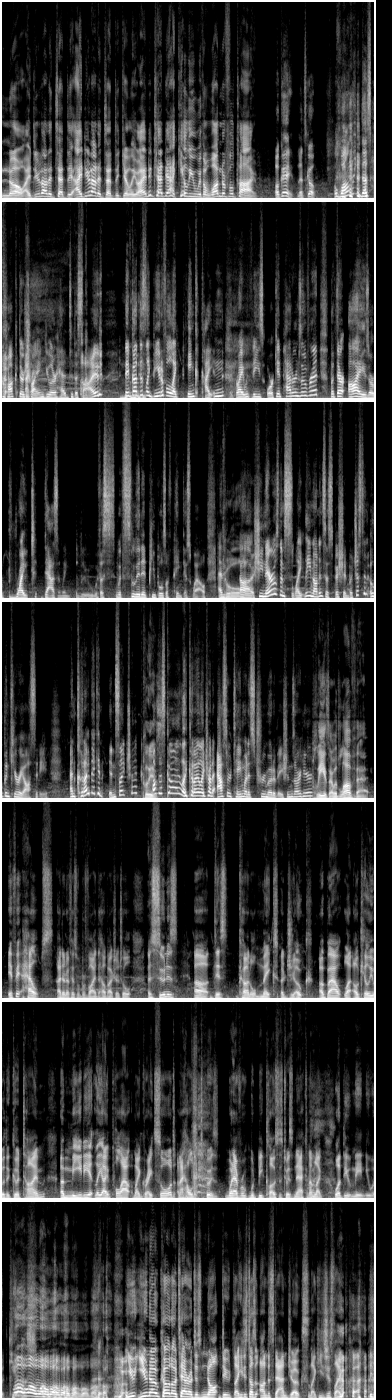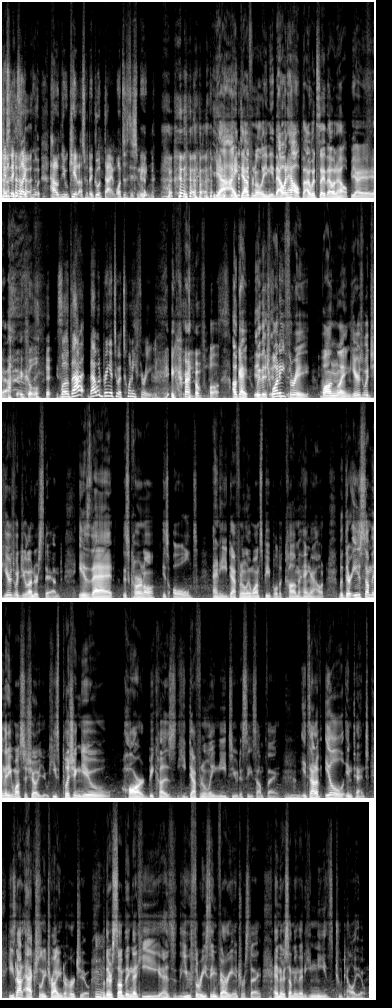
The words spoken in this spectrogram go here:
No, I do not intend to. I do not intend to kill you. I intend to kill you with a wonderful time. Okay, let's go. Wangling does cock their triangular head to the side. They've got this like beautiful like pink chitin, right, with these orchid patterns over it, but their eyes are bright, dazzling blue with a s- with slitted pupils of pink as well. And Cool. uh, she narrows them slightly, not in suspicion, but just in open curiosity. And could I make an insight check Please. on this guy? Like, could I like try to ascertain what his true motivations are here? Please, I would love that. If it helps, I don't know if this will provide the help action at all. As soon as uh, this kernel makes a joke about like I'll kill you with a good time, immediately I pull out my great sword and I hold it to his whatever would be closest to his neck, and I'm like, "What do you mean you would kill whoa, us?" whoa, whoa, whoa, whoa, whoa, whoa, whoa. you you know Colo Tera does not do like he just doesn't understand jokes. Like he's just like he just he's like how do you kill us with a good time? What does this mean? Yeah, I definitely need. That would help. I would say that would help. Yeah, yeah, yeah. cool. Well, that that would bring it to a 23. Incredible. Okay, with a 23, Wangling, here's what here's what you understand is that this kernel is old and he definitely wants people to come hang out, but there is something that he wants to show you. He's pushing you hard because he definitely needs you to see something. Mm. It's not of ill intent. He's not actually trying to hurt you, but mm. there's something that he has you three seem very interesting and there's something that he needs to tell you.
